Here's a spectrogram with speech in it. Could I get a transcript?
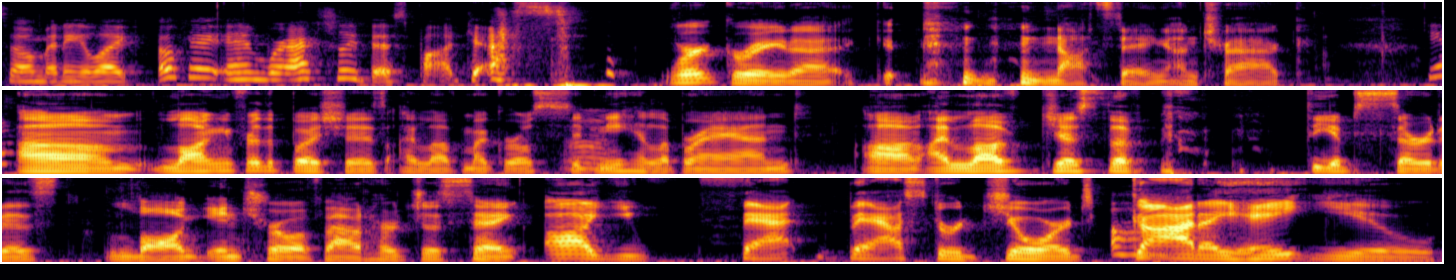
so many like okay and we're actually this podcast. We're great at not staying on track. Yeah. Um, longing for the bushes. I love my girl Sydney Hillebrand. Um, I love just the the absurdist long intro about her just saying, "Oh, you fat bastard, George. God, I hate you."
